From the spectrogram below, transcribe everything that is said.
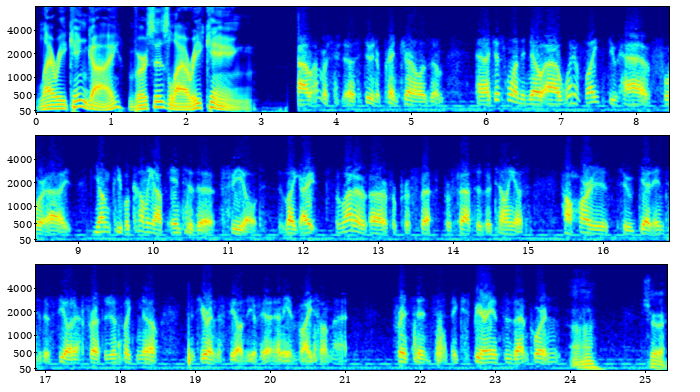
Larry King Guy versus Larry King. Um, I'm a student of print journalism, and I just wanted to know uh, what advice do you have for uh, young people coming up into the field? Like, I, a lot of uh, for prof- professors are telling us how hard it is to get into the field at first. I'd just like to know, since you're in the field, do you have any advice on that? For instance, experience, is that important? Uh huh. Sure.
